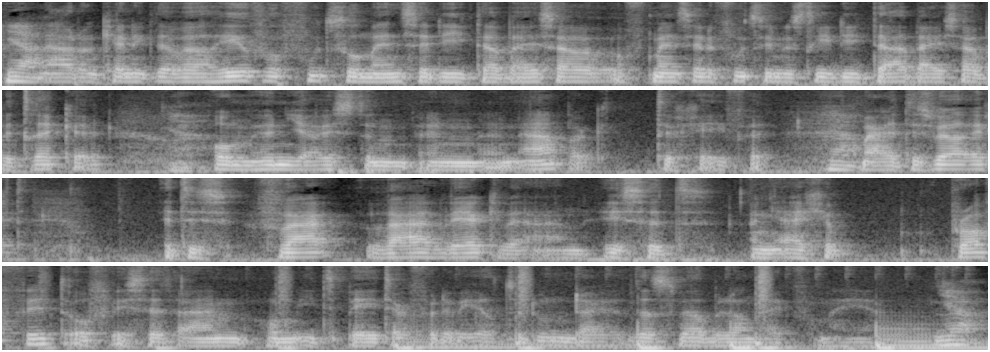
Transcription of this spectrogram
Ja, nou dan ken ik er wel heel veel voedselmensen die ik daarbij zou, of mensen in de voedselindustrie die ik daarbij zou betrekken, ja, om hun juist een, een, een aanpak te geven. ja. Maar het is wel echt, het is waar, waar werken we aan? Is het aan je eigen profit of is het aan om iets beter voor de wereld te doen? Daar, dat is wel belangrijk voor mij, ja.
